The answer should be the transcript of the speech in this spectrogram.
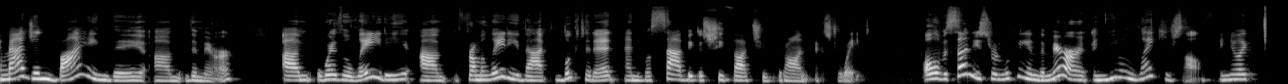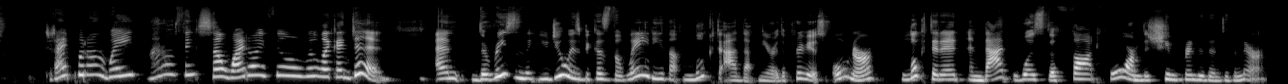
imagine buying the um, the mirror um, where the lady, um, from a lady that looked at it and was sad because she thought she put on extra weight. All of a sudden, you start looking in the mirror and you don't like yourself. And you're like, did I put on weight? I don't think so. Why do I feel a little like I did? And the reason that you do is because the lady that looked at that mirror, the previous owner, looked at it and that was the thought form that she imprinted into the mirror.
